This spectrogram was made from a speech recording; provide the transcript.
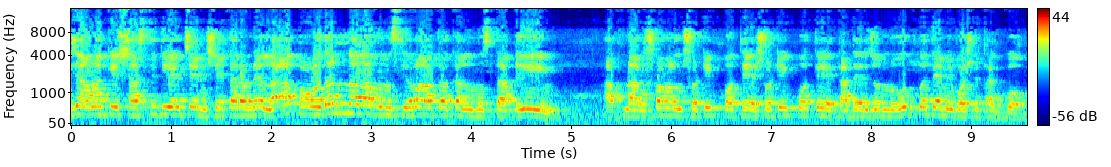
যে আমাকে শাস্তি দিয়েছেন, সে কারণে আপনার সরল সঠিক পথে সঠিক পথে তাদের জন্য উৎপথে আমি বসে থাকব।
